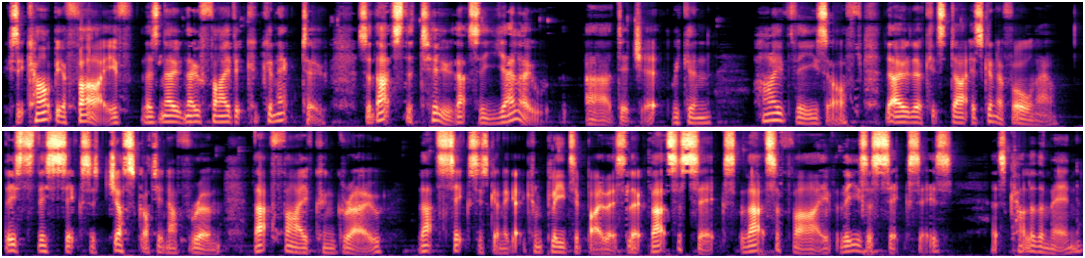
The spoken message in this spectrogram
Because it can't be a 5. There's no, no 5 it could connect to. So that's the 2. That's a yellow uh, digit. We can hive these off. Oh, look, it's it's going to fall now. This this six has just got enough room. That five can grow. That six is going to get completed by this. Look, that's a six. That's a five. These are sixes. Let's colour them in.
